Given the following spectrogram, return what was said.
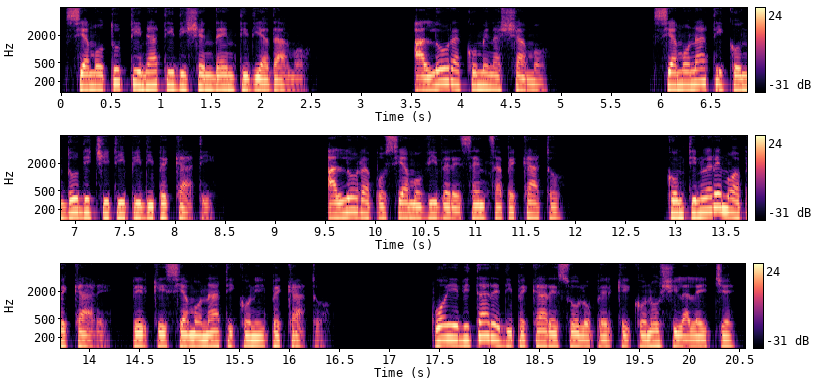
Siamo tutti nati discendenti di Adamo. Allora come nasciamo? Siamo nati con dodici tipi di peccati. Allora possiamo vivere senza peccato? Continueremo a peccare, perché siamo nati con il peccato. Puoi evitare di peccare solo perché conosci la legge?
